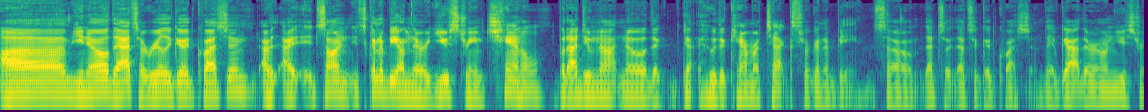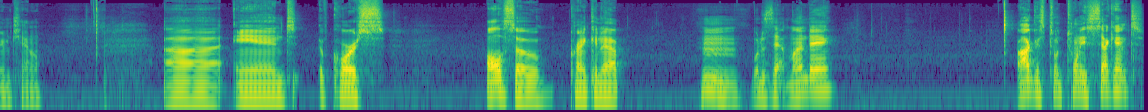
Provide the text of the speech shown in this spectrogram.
Um, you know, that's a really good question. I, I, it's on. It's going to be on their UStream channel, but I do not know the who the camera techs are going to be. So that's a that's a good question. They've got their own UStream channel, uh, and of course, also cranking up. Hmm, what is that? Monday, August twenty second.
